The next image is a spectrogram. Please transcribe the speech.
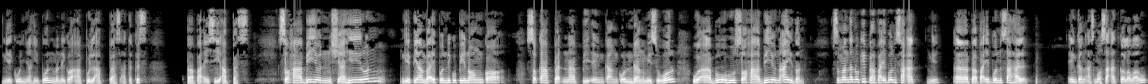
Nggih kunyahipun menika Abul Abbas ateges bapak si Abbas sahabiyun syahirun nggih piyambakipun niku pinangka sekabat nabi ingkang kondang misuwur wa abuhu sahabiyun aidan semanten ugi bapakipun Sa'ad nggih uh, bapakipun Sahal ingkang asma Sa'ad kala wau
